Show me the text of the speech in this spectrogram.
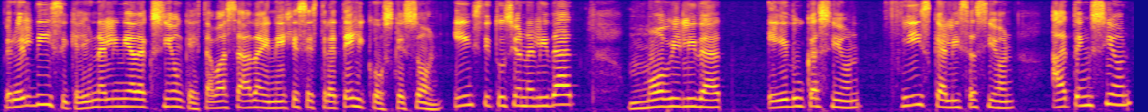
Pero él dice que hay una línea de acción que está basada en ejes estratégicos que son institucionalidad, movilidad, educación, fiscalización, atención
